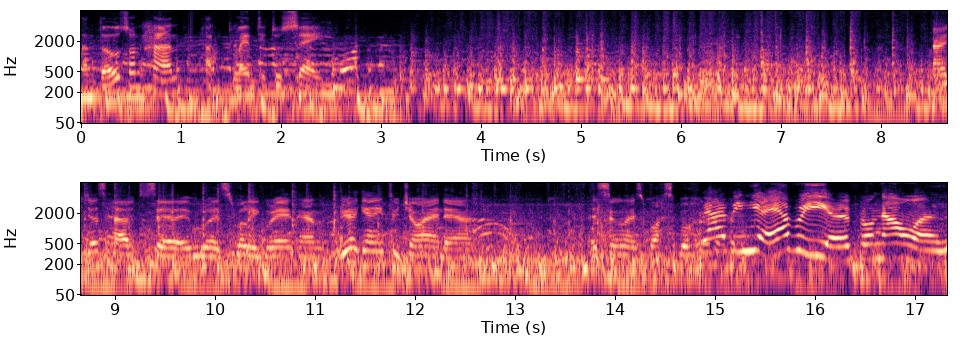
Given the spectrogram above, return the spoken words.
and those on hand had plenty to say. I just have to say it was really great, and we are getting to join and as soon as possible. We are be here every year from now on.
